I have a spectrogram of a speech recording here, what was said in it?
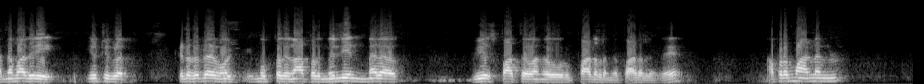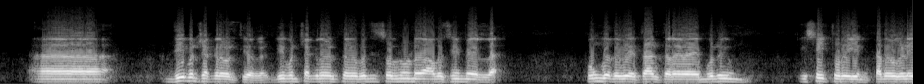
அந்த மாதிரி யூடியூப்ல கிட்டத்தட்ட முப்பது நாற்பது மில்லியன் மேல வியூஸ் பார்த்த வந்த ஒரு பாடல் அந்த பாடல் அது. அப்புறமா அண்ணன் தீபன் சக்கரவர்த்தி அவர்கள். தீபன் சக்கரவர்த்தி அவர்கள் பத்தி சொல்லணும்னு அவசியமே இல்லை. பூங்குதவியை தாழ்த்தர முடியும் இசைத்துறையின் கதவுகளை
